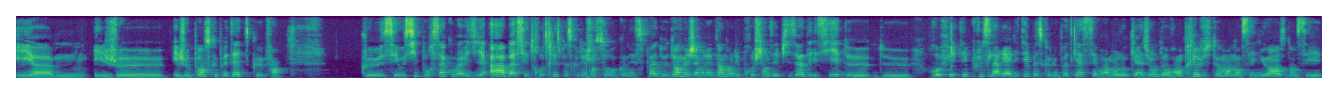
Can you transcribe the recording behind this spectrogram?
Et, euh, et je et je pense que peut-être que enfin que c'est aussi pour ça qu'on m'avait dit ah bah c'est trop triste parce que les gens se reconnaissent pas dedans mais j'aimerais bien dans les prochains épisodes essayer de de refléter plus la réalité parce que le podcast c'est vraiment l'occasion de rentrer justement dans ces nuances dans ces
